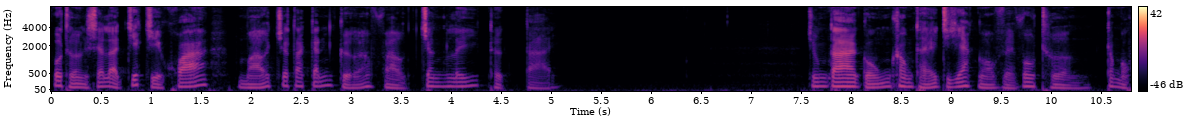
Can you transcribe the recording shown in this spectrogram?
vô thường sẽ là chiếc chìa khóa mở cho ta cánh cửa vào chân lý thực tại. Chúng ta cũng không thể chỉ giác ngộ về vô thường trong một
